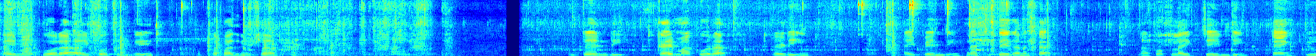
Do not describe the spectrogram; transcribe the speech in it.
కైమా కూర అయిపోతుంది. ఒక పది నిమిషాలు. అంతే అండి. కైమా కూర రెడీ అయిపోయింది. నచ్చితే కనుక నాకు ఒక లైక్ చేయండి. Thank you.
